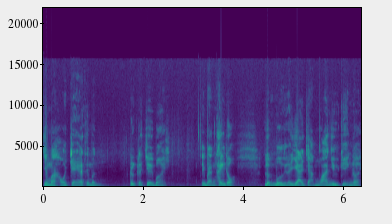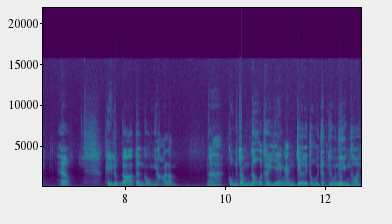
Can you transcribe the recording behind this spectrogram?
Nhưng mà hồi trẻ thì mình rất là chơi bời. Thì bạn thấy rồi lớp 10 đã gia chạm quá nhiều chuyện rồi thấy không? Thì lúc đó tân còn nhỏ lắm. À cũng trong độ thời gian ăn chơi tuổi thanh thiếu niên thôi.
